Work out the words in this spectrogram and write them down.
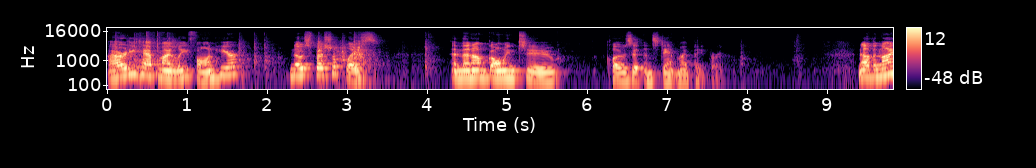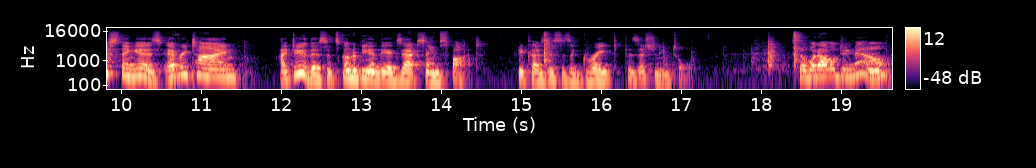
I already have my leaf on here, no special place. And then I'm going to close it and stamp my paper. Now the nice thing is every time I do this, it's going to be in the exact same spot because this is a great positioning tool. So what I will do now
